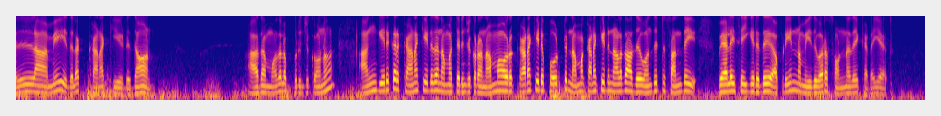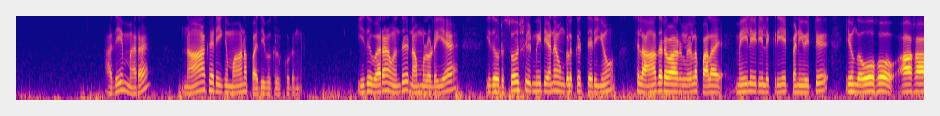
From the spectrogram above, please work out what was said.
எல்லாமே இதில் கணக்கீடு தான் அதை முதல்ல புரிஞ்சுக்கணும். அங்கே இருக்கிற கணக்கீடு தான் நம்ம தெரிஞ்சுக்கிறோம். நம்ம ஒரு கணக்கீடு போட்டு நம்ம கணக்கீடுனால தான் அது வந்துட்டு சந்தை வேலை செய்கிறது அப்படின்னு நம்ம இதுவரை சொன்னதே கிடையாது. அதே மாதிரி நாகரிகமான பதிவுகள் கொடுங்க. இதுவரை வந்து நம்மளுடைய இது ஒரு சோஷியல் மீடியானே உங்களுக்கு தெரியும். சில ஆதரவாளர்களை பல மெயில் ஐடியில் க்ரியேட் பண்ணிவிட்டு இவங்க ஓஹோ ஆஹா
